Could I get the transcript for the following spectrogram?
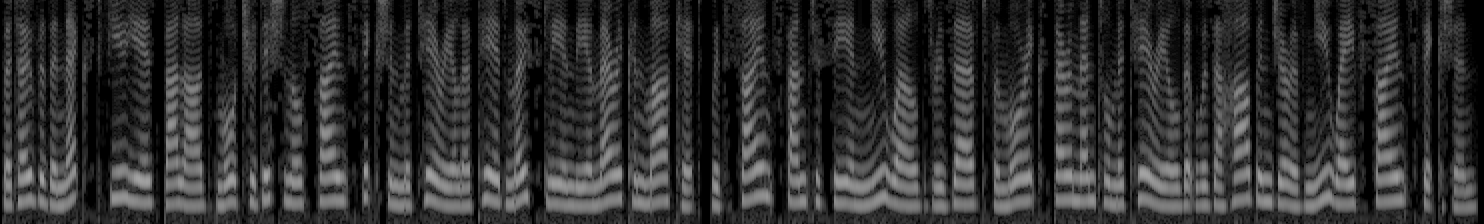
but over the next few years Ballard's more traditional science fiction material appeared mostly in the American market, with science fantasy and new worlds reserved for more experimental material that was a harbinger of new wave science fiction.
